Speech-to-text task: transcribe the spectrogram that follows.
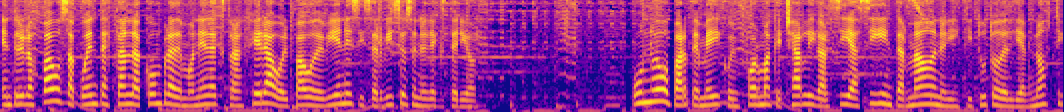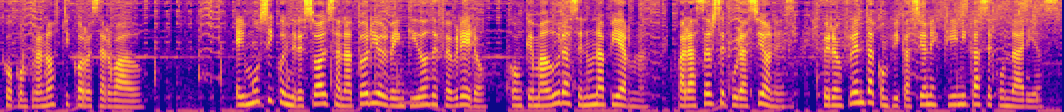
Entre los pagos a cuenta están la compra de moneda extranjera o el pago de bienes y servicios en el exterior. Un nuevo parte médico informa que Charlie García sigue internado en el Instituto del Diagnóstico con pronóstico reservado. El músico ingresó al sanatorio el 22 de febrero, con quemaduras en una pierna, para hacerse curaciones, pero enfrenta complicaciones clínicas secundarias.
